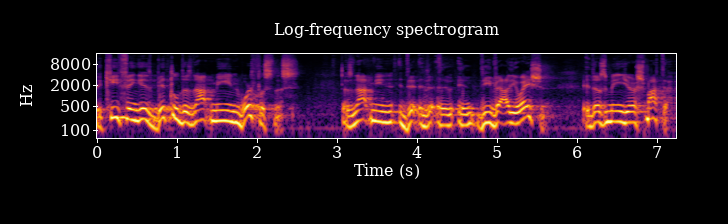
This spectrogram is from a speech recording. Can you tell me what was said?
the key thing is bittel does not mean worthlessness, does not mean devaluation. It doesn't mean you're a shmata.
